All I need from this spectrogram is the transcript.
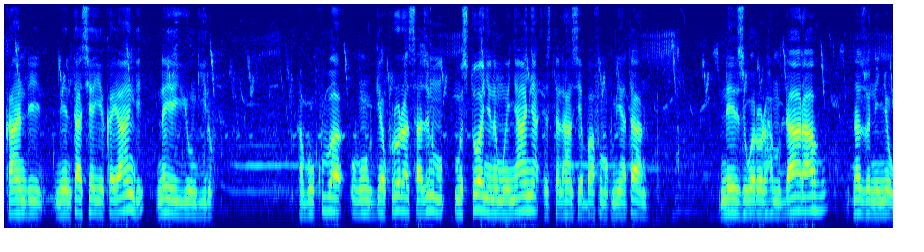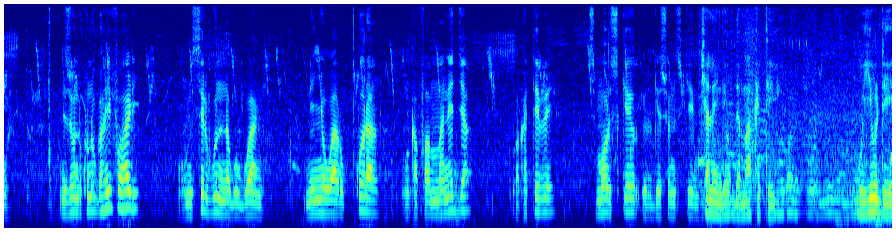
kandi mentasiya yeka yange naye yiyungireho habwokuba ubu ndugiya kurora no musitonye namwenyanya ezitali hansi ya bafu makumi atano neziwarora hamudaara aho nazo ninyowe nizo ndikunoga haifo hali omusiri gunu nagwo gwange. Ninyowe arukukora nka manager wakatebe small scale irrigation scheme challenge of the marketing we yield uh,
